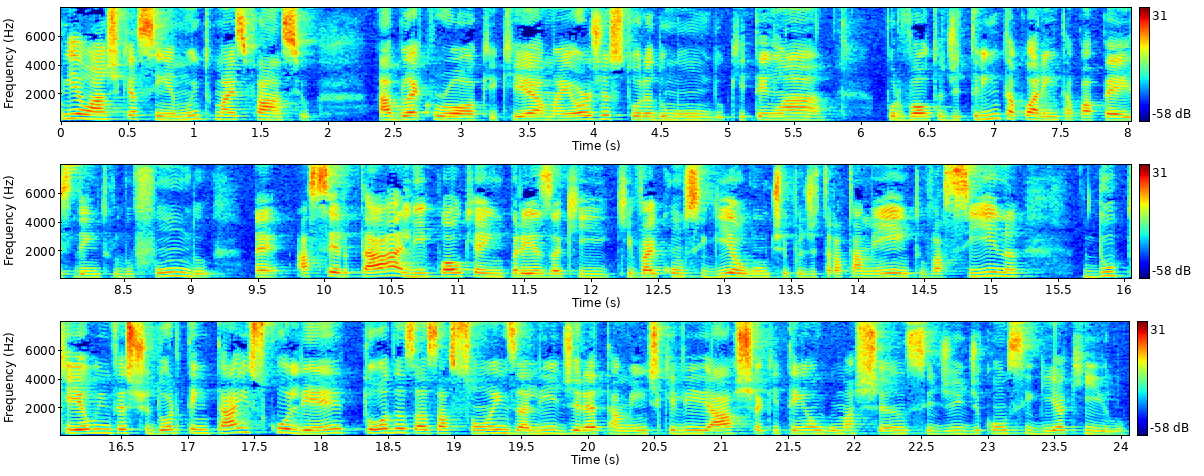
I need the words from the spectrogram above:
e eu acho que assim é muito mais fácil a BlackRock, que é a maior gestora do mundo, que tem lá por volta de 30, 40 papéis dentro do fundo, é, acertar ali qual que é a empresa que, que vai conseguir algum tipo de tratamento, vacina, do que o investidor tentar escolher todas as ações ali diretamente que ele acha que tem alguma chance de, de conseguir aquilo.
